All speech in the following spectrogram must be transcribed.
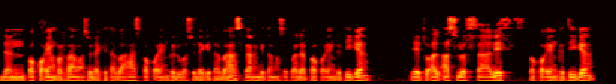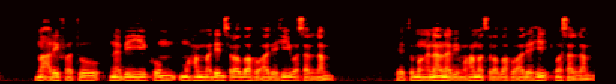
Dan pokok yang pertama sudah kita bahas, pokok yang kedua sudah kita bahas. Sekarang kita masuk pada pokok yang ketiga, yaitu al-aslus salis, pokok yang ketiga, ma'rifatu nabiyikum Muhammadin sallallahu alaihi wasallam. Yaitu mengenal Nabi Muhammad sallallahu alaihi wasallam.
